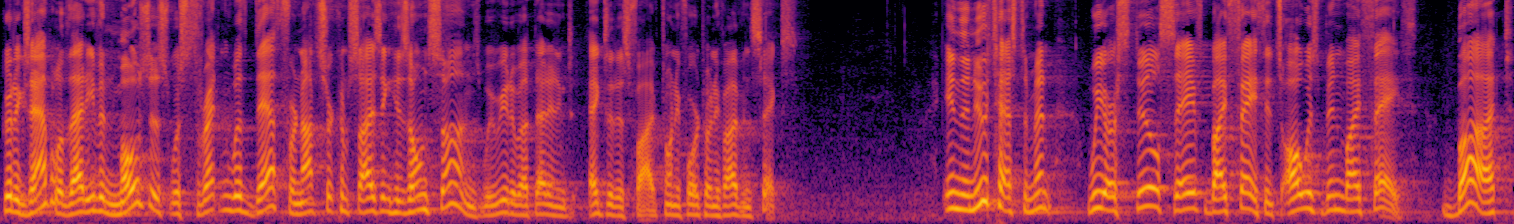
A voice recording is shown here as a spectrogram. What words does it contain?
Good example of that, even Moses was threatened with death for not circumcising his own sons. We read about that in Exodus 5, 24, 25, and 6. In the New Testament, we are still saved by faith. It's always been by faith. But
